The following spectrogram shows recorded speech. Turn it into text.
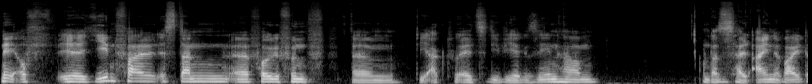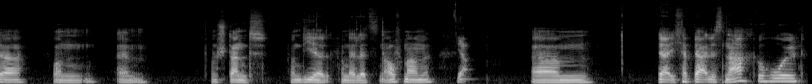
Nee, auf äh, jeden Fall ist dann äh, Folge 5 ähm, die aktuellste, die wir gesehen haben. Und das ist halt eine weiter von, ähm, vom Stand von dir, von der letzten Aufnahme. Ja. Ähm, ja, ich habe ja alles nachgeholt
